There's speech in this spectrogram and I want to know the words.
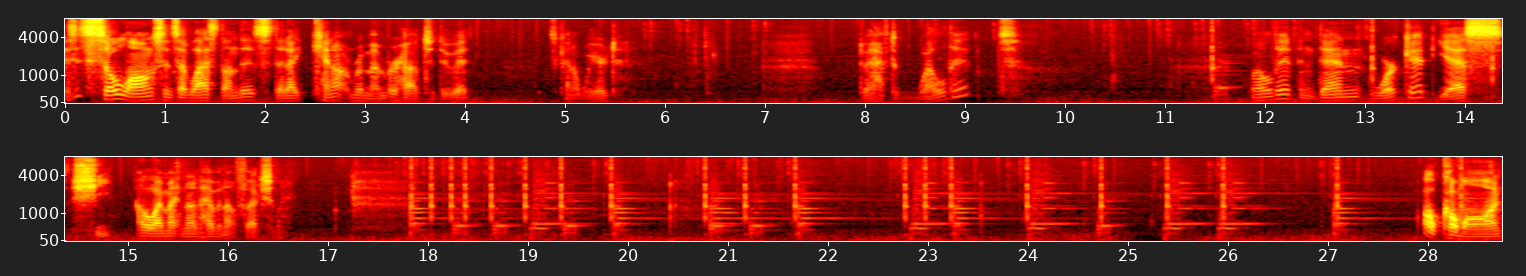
is it so long since I've last done this that I cannot remember how to do it? It's kind of weird. Do I have to weld it? Weld it and then work it? Yes, sheet. Oh, I might not have enough actually. Oh, come on.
